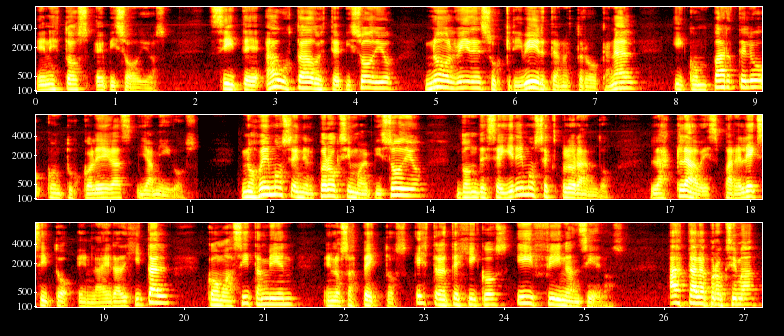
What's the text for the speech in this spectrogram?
en estos episodios. Si te ha gustado este episodio, no olvides suscribirte a nuestro canal y compártelo con tus colegas y amigos. Nos vemos en el próximo episodio donde seguiremos explorando las claves para el éxito en la era digital como así también en los aspectos estratégicos y financieros. Hasta la próxima.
